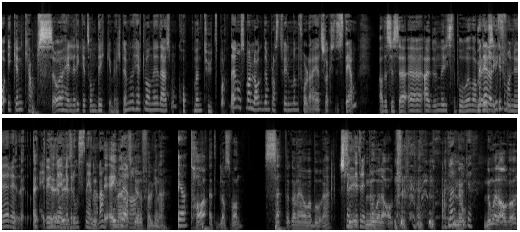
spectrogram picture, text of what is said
og ikke en caps, og heller ikke et sånn drikkebelte. Men helt vanlig, det er som en kopp med en tut på. Det er noen som har lagd den plastfilmen for deg i et slags system. Ja, det syns jeg. Eh, Audun rister på hodet. Men det er da litt som å nøre opp under nevrosen din. da. Jeg mener jeg skal gjøre følgende. Ja. Ta et glass vann, sett dere ned over bordet. Sleng det nå er det, al Nei, nå, okay. nå er det alvor.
